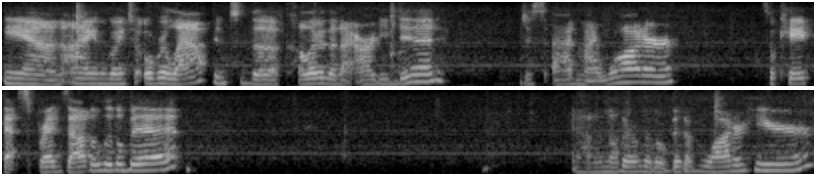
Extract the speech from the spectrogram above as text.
And I am going to overlap into the color that I already did. Just add my water. It's okay if that spreads out a little bit. Add another little bit of water here.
